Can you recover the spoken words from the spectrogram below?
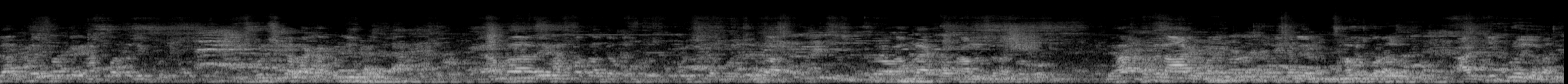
যার ফলে সরকারি হাসপাতালে পরিষ্কার রাখা হয়েছে আমরা এই হাসপাতাল যথেষ্ট পরিষ্কার পরিচ্ছন্ন। এবং আমরা এখন আলোচনা করব যে হাসপাতাল আর এখানে ভালো করা আর কি প্রয়োজন আছে?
